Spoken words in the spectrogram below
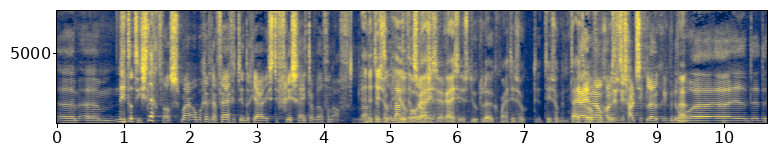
Ehm, ehm, niet dat hij slecht was... maar op een gegeven moment na 25 jaar is de frisheid er wel vanaf. Laat En het is ook eh, heel veel reizen. Reizen is natuurlijk leuk, maar het is ook, het is ook een tijd Nee, nou goed, het is hartstikke leuk. Ik bedoel, Ja. eh, eh, de- de-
